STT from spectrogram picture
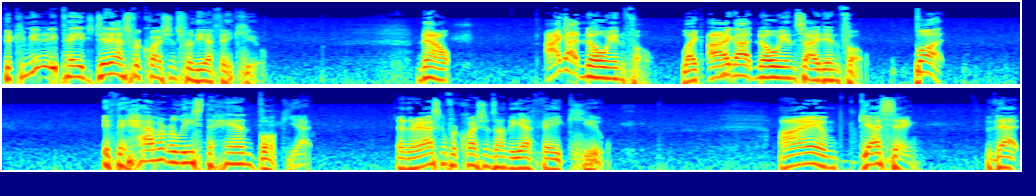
the community page did ask for questions for the FAQ. Now, I got no info. Like I got no inside info, but if they haven't released the handbook yet, and they're asking for questions on the FAQ. I am guessing that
